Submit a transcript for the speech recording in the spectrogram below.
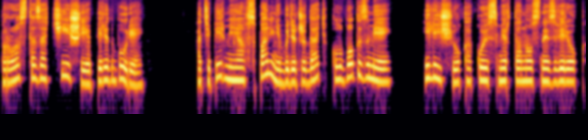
просто затишье перед бурей. А теперь меня в спальне будет ждать клубок змей или еще какой смертоносный зверек.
